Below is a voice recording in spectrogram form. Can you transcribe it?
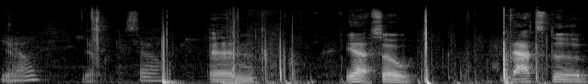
you Yeah. know? Yeah. So and yeah so that's the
